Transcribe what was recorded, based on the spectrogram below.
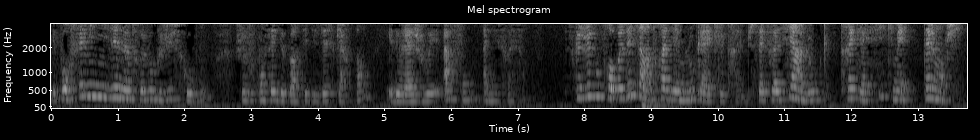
Et pour féminiser notre look jusqu'au bout, je vous conseille de porter des escarpins et de la jouer à fond années 60. Ce que je vais vous proposer, c'est un troisième look avec le trench. Cette fois-ci, un look très classique, mais tellement chic.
